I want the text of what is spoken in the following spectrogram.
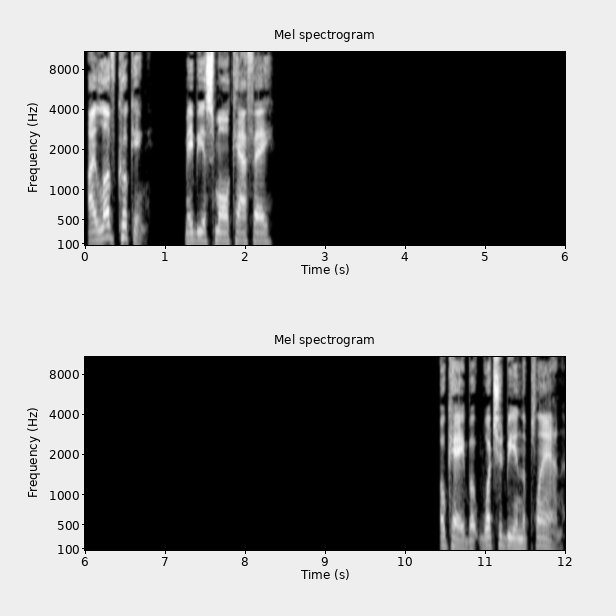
I love cooking. Maybe a small cafe? Okay, but what should be in the plan?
